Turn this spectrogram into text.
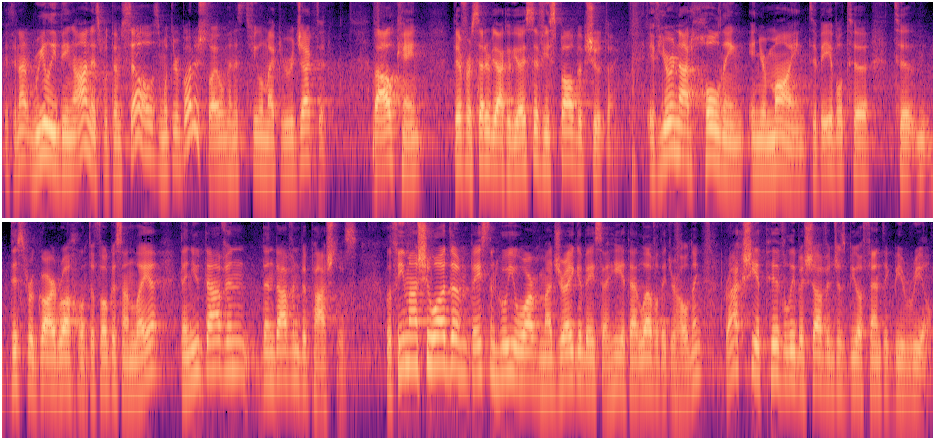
if they're not really being honest with themselves and with their banish then his tefillah might be rejected. Va'al kain. Therefore, said Rabbi Yaakov Yosef, Yispal b'pshutai. If you're not holding in your mind to be able to, to disregard Rachel and to focus on Leah, then you daven, then daven b'pashtas. Lefima adam, based on who you are, madrega beisahi, at that level that you're holding, rakshi pivli b'shavin, just be authentic, be real.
